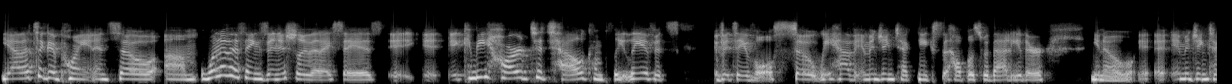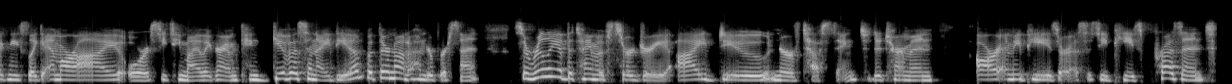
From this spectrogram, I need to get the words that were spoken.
Yeah, that's a good point. And so, um, one of the things initially that I say is it, it, it, can be hard to tell completely if it's if it's avulsed. So we have imaging techniques that help us with that. Either, you know, imaging techniques like MRI or CT myelogram can give us an idea, but they're not 100%. So really, at the time of surgery, I do nerve testing to determine are MEPs or SSEPs present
